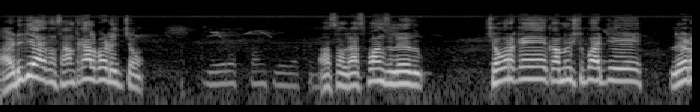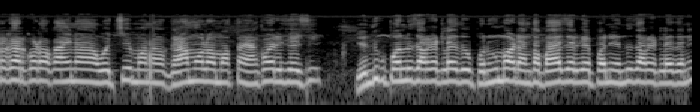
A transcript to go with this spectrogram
అడిగి అతను సంతకాలు కూడా ఇచ్చాం. అసలు రెస్పాన్స్ లేదు. చివరికి కమ్యూనిస్ట్ పార్టీ లీడర్ గారు కూడా ఒక ఆయన వచ్చి మన గ్రామంలో మొత్తం ఎంక్వైరీ చేసి ఎందుకు పనులు జరగట్లేదు? పొనుగుమాడు ఎంత బాగా జరిగే పని? ఎందుకు జరగట్లేదని?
